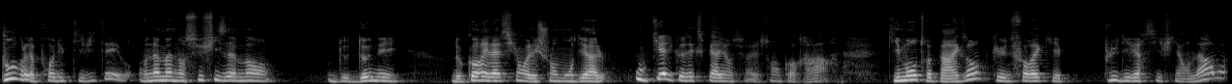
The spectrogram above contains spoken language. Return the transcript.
pour la productivité. On a maintenant suffisamment de données de corrélation à l'échelon mondial ou quelques expériences, elles sont encore rares, qui montrent par exemple qu'une forêt qui est plus diversifiée en arbres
